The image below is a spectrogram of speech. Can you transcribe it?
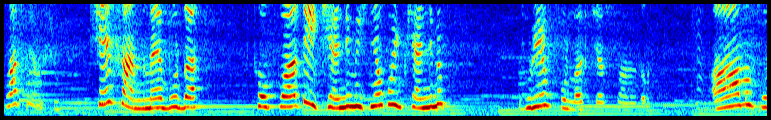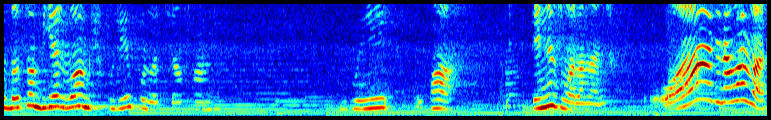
Fırlatmıyormuşum. Şey sandım ya burada top vardı ya kendimi içine koyup kendimi buraya fırlatacağım sandım. Aa ama fırlatan bir yer varmış. Buraya fırlatacağım sandım. Buraya... Oha. Deniz var hemen. Oha canavar var.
